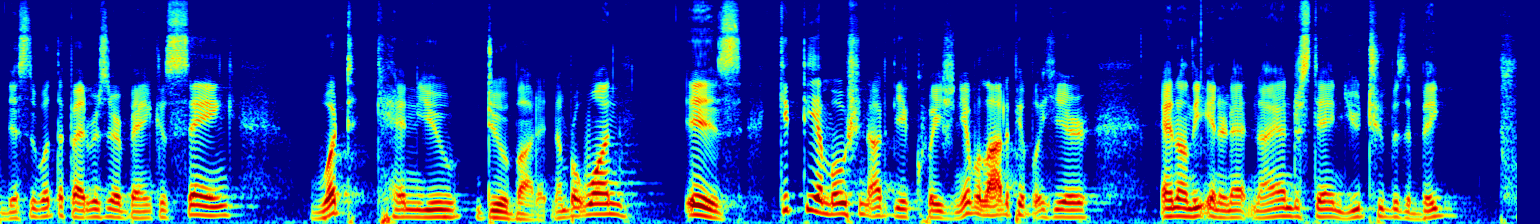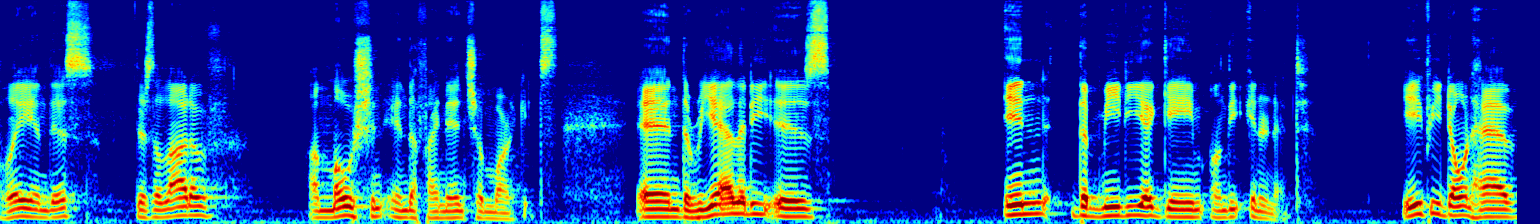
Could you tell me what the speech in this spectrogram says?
this is what the Federal Reserve Bank is saying. What can you do about it? Number one is get the emotion out of the equation. You have a lot of people here and on the internet, and I understand YouTube is a big play in this. There's a lot of emotion in the financial markets. And the reality is, in the media game on the internet, if you don't have,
